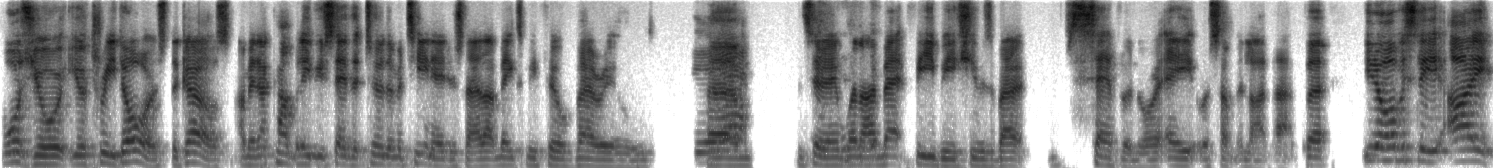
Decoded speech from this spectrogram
was your your three daughters, the girls. I mean, I can't believe you say that two of them are teenagers now. That makes me feel very old. yeah. Um, considering when I met Phoebe, she was about seven or eight or something like that. But you know, obviously, I,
